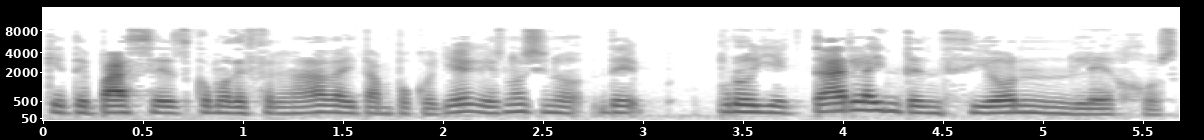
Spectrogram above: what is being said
que te pases como de frenada y tampoco llegues, ¿no? sino de proyectar la intención lejos,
